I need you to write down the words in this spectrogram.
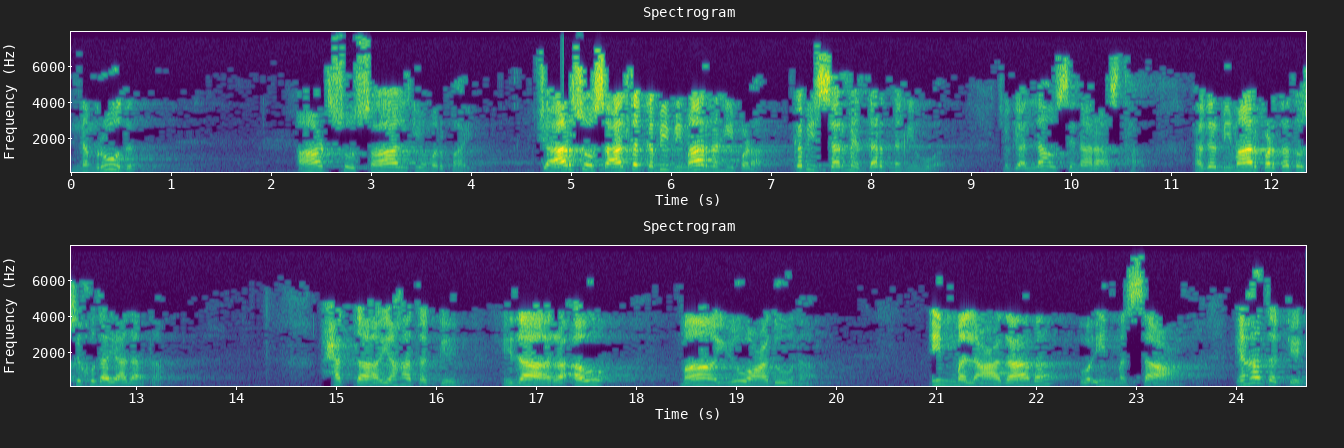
نمرود آٹھ سو سال کی عمر پائی۔ چار سو سال تک کبھی بیمار نہیں پڑا۔ کبھی سر میں درد نہیں ہوا۔ کیونکہ اللہ اس سے ناراض تھا۔ اگر بیمار پڑتا تو اسے خدا یاد آتا۔ حتیٰ یہاں تک کہ ادا رو ما یو آدونا العذاب و ان مسا یہاں تک کہ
